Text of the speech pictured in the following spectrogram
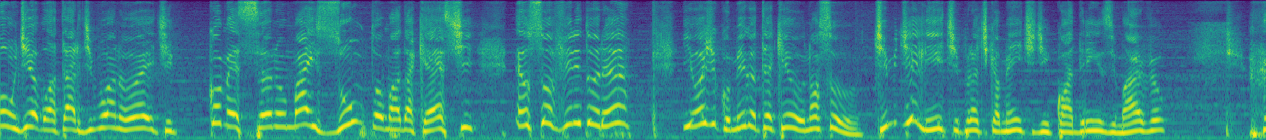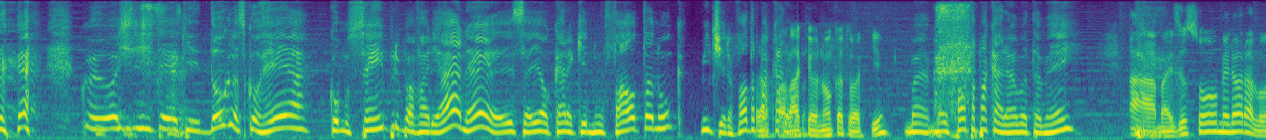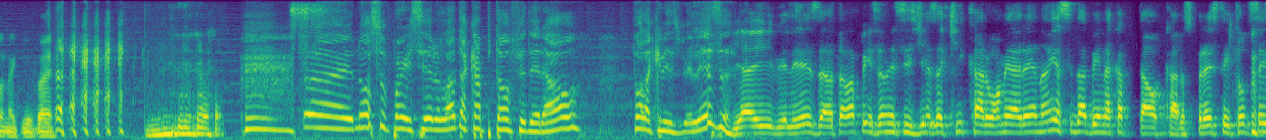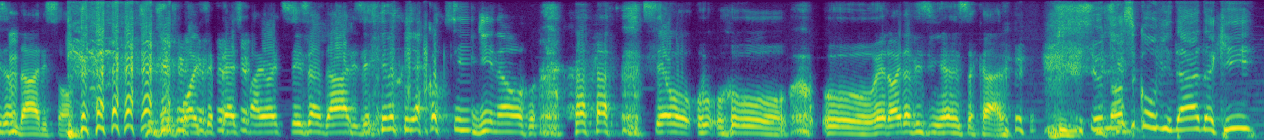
Bom dia, boa tarde, boa noite. Começando mais um Tomada Cast. Eu sou Vini Duran e hoje comigo eu tenho aqui o nosso time de elite, praticamente, de quadrinhos e Marvel. hoje a gente tem aqui Douglas Correa, como sempre, pra variar, né? Esse aí é o cara que não falta nunca. Mentira, falta pra, Pra caramba. falar que eu nunca tô aqui? Mas, mas falta pra caramba também. Ah, mas eu sou o melhor aluno aqui, vai. Ai, nosso parceiro lá da capital federal. Fala, Cris, beleza? E aí, beleza? Eu tava pensando esses dias aqui, cara, o Homem-Aranha não ia se dar bem na capital, cara. Os prédios têm todos seis andares só. Pode ser prédio maior de seis andares. Ele não ia conseguir, não, ser o, o, o, o herói da vizinhança, cara. E o nosso convidado aqui,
